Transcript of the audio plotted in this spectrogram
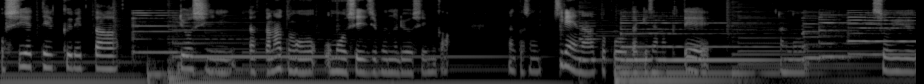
教えてくれた両親だったなとも思うし自分の両親が。なんかその綺麗なところだけじゃなくてあのそういう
